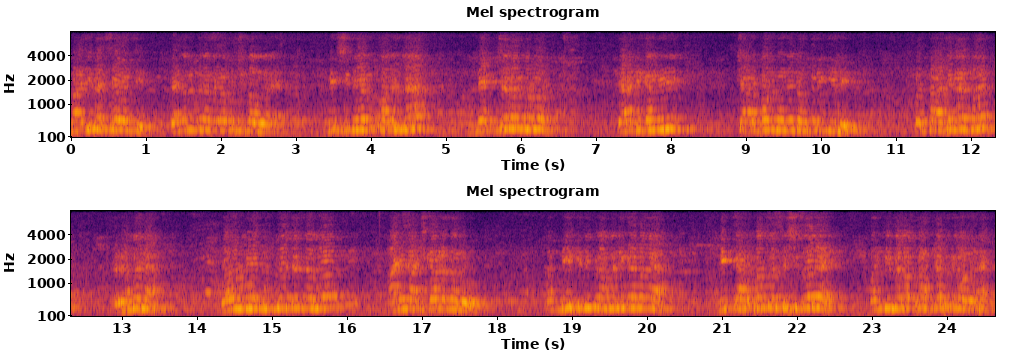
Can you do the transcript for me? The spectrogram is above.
माझी बॅच शेवटची. त्याच्यानंतर सगळ्या गोष्टी चालू झाल्या. मी सिनियर कॉलेजला लेक्चरर म्हणून त्या ठिकाणी चार पाच महिने नोकरी केली. पण माझं काय मत? रमना. म्हणून मी एक उद्योजक झालो आणि राजकारणात आलो. पण मी किती प्रामाणिक आहे बघा. मी चार पाच वर्ष शिकवलंय पण मी मला प्राध्यापक लावलं नाही.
